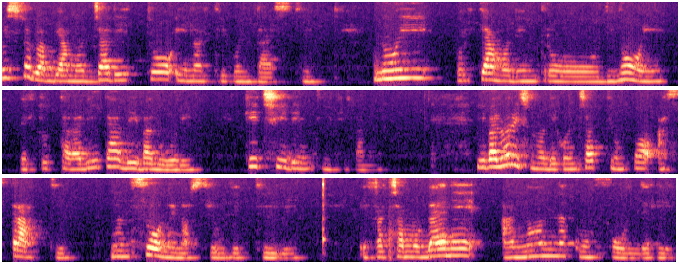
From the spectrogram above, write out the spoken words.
Questo lo abbiamo già detto in altri contesti. Noi portiamo dentro di noi per tutta la vita dei valori che ci identificano i valori sono dei concetti un po' astratti, non sono i nostri obiettivi e facciamo bene a non confonderli.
